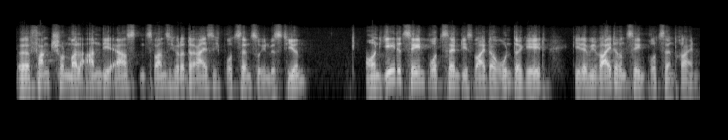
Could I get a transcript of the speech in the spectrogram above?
äh, fangt schon mal an, die ersten 20 oder 30 Prozent zu investieren. Und jede 10 Prozent, die es weiter runtergeht, geht er mit weiteren 10 Prozent rein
